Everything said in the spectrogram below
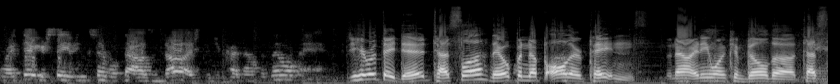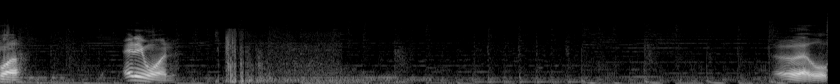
Right there, you're saving several thousand dollars because you're cutting out the middleman. Did you hear what they did? Tesla? They opened up all their patents, so now anyone can build a Tesla. Anyone. Oh,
